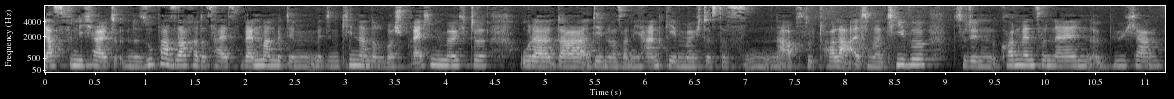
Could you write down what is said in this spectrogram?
das finde ich halt eine super Sache. Das heißt, wenn man mit, dem, mit den Kindern darüber sprechen möchte oder da denen was an die Hand geben möchte, ist das eine absolut tolle Alternative zu den konventionellen Büchern.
